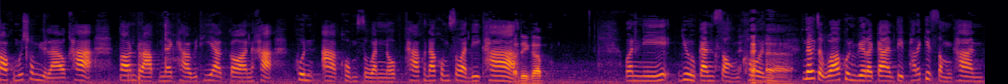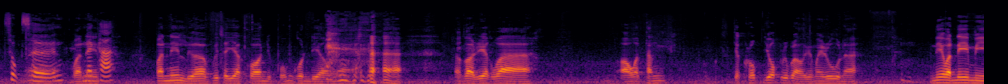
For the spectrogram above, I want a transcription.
รอคุณผู้ชมอยู่แล้วค่ะ ต้อนรับนะคะวิทยากรค่ะ คุณอาคมสุวรรณนพค่ะ คุณอาคมสวัสดีค่ะ สวัสดีครับ วันนี้อยู่กันสองคนอ่าเนื่องจากว่าคุณวีรการติดภารกิจสำคัญฉุกเฉินวันนี้นะคะ วันนี้เหลือวิทยากรอยู่ผมคนเดียวนะแล้วก็เรียกว่าเอาว่าทั้งจะครบยกหรือเปล่ายังไม่รู้นะ นี่วันนี้มี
